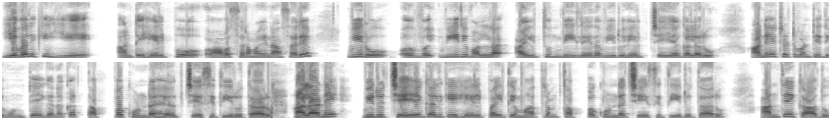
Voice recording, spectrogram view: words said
ఎవరికి ఏ అంటే హెల్ప్ అవసరమైనా సరే వీరు వీరి వల్ల అవుతుంది లేదా వీరు హెల్ప్ చేయగలరు అనేటటువంటిది ఉంటే గనక తప్పకుండా హెల్ప్ చేసి తీరుతారు. అలానే వీరు చేయగలిగే హెల్ప్ అయితే మాత్రం తప్పకుండా చేసి తీరుతారు. అంతేకాదు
